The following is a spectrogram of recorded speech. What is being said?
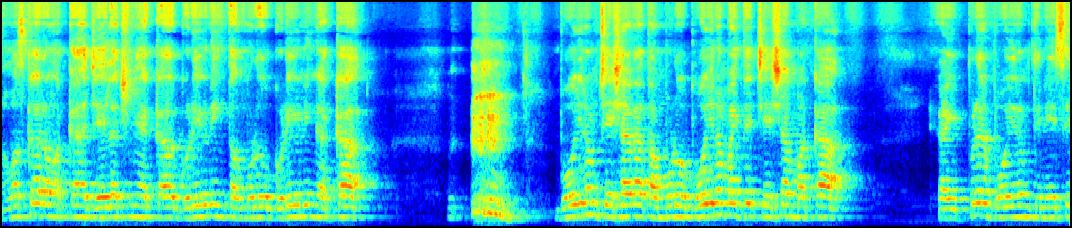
నమస్కారం అక్క జయలక్ష్మి అక్క గుడ్ ఈవినింగ్ తమ్ముడు గుడ్ ఈవినింగ్ అక్క. భోజనం చేశారా తమ్ముడు? భోజనం అయితే చేశాం అక్క. ఇక ఇప్పుడే భోజనం తినేసి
